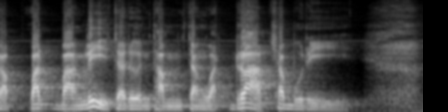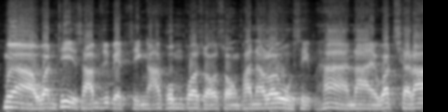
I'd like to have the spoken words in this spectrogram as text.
กับวัดบางลี่เจริญธรรมจังหวัดราชบุรี เมื่อวันที่ 31 สิงหาคม พศ 2565 นายวัชระ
